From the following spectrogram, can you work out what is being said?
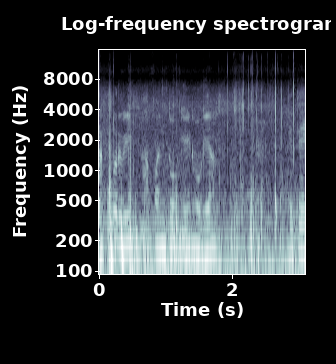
तत्पूर्वी आपण तो गेट बघूया. तिथे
